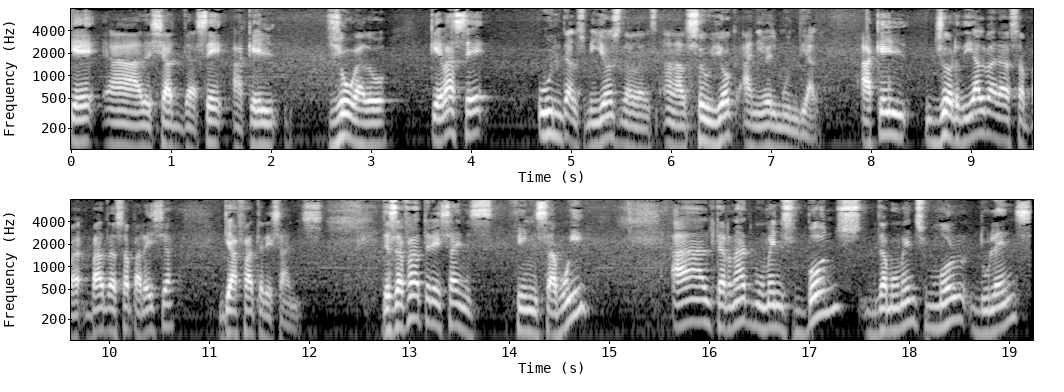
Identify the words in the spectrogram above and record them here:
que ha deixat de ser aquell jugador que va ser un dels millors en el seu lloc a nivell mundial. Aquell Jordi Alba va desaparèixer ja fa 3 anys. Des de fa 3 anys fins avui ha alternat moments bons de moments molt dolents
